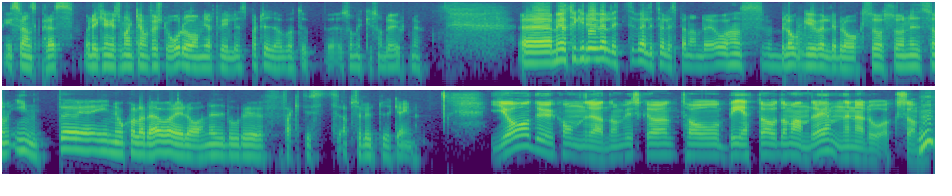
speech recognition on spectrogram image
i svensk press. Och det kanske man kan förstå då om Gert Willers parti har gått upp eh, så mycket som det har gjort nu. Men jag tycker det är väldigt, väldigt, väldigt spännande och hans blogg är väldigt bra också. Så ni som inte är inne och kollar där varje dag, ni borde faktiskt absolut dyka in. Ja du Konrad, om vi ska ta och beta av de andra ämnena då också. Mm.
